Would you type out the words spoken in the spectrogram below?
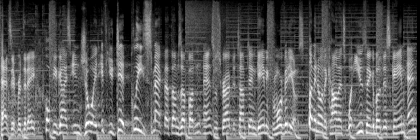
That's it for today. Hope you guys enjoyed. If you did, please smack that thumbs up button and subscribe to Top 10 Gaming for more videos. Let me know in the comments what you think about this game and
